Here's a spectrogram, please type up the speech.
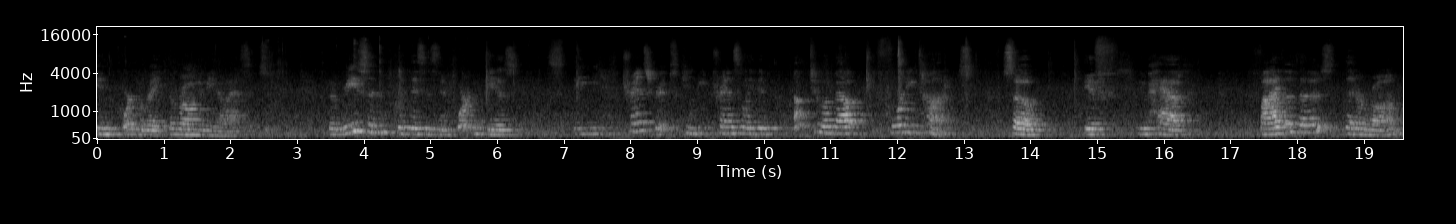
incorporate the wrong amino acids. The reason that this is important is the transcripts can be translated up to about 40 times. So if you have five of those that are wrong,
